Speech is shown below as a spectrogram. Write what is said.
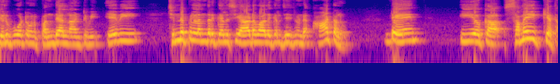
గెలుపోటం పందాలు లాంటివి ఏవి చిన్నపిల్లలందరూ కలిసి ఆడవాళ్ళు కలిసి చేసినటువంటి ఆటలు. అంటే ఈ యొక్క సమైక్యత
